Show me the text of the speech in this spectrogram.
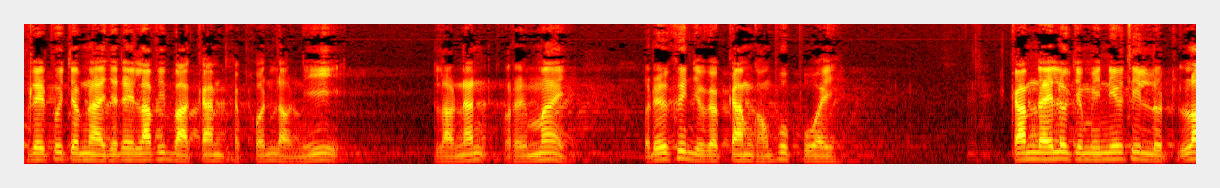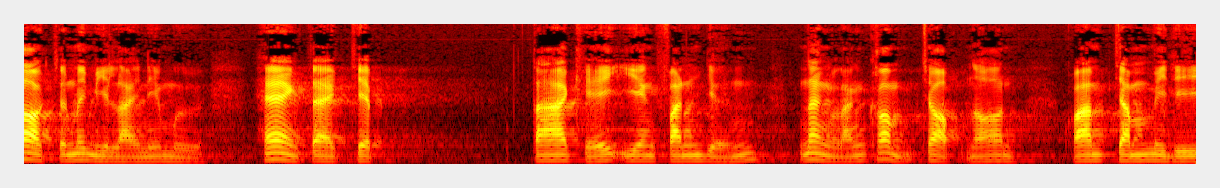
ผลิตผู้จำหน่ายจะได้รับวิบากกรรมจากผลเหล่านี้ เหล่านั้นหรือไม่ หรือขึ้นอยู่กับกรรมของผู้ป่วย กรรมใดลูกจะมีนิ้วที่หลุดลอกจนไม่มีลายนิ้วมือ แห้งแตกเจ็บ ตาเขยเอียงฟันเหยินนั่งหลังค่อมชอบนอน ความจำไม่ดี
